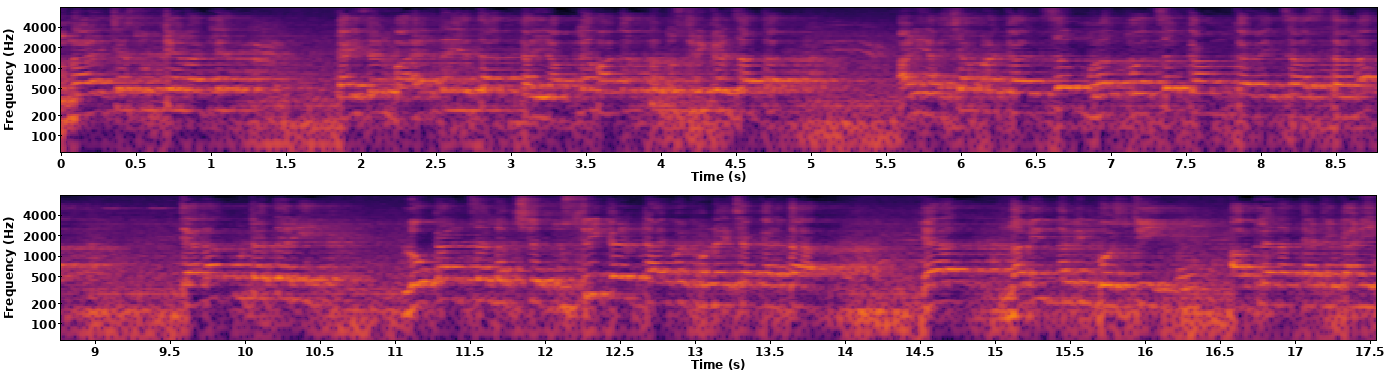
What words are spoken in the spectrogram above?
उन्हाळ्याच्या सुट्ट्या लागल्या. काही जण बाहेर नाही येतात काही आपल्या भागात पण दुसरीकडे जातात. आणि अशा प्रकारचं महत्वाचं काम करायचं असताना त्याला कुठंतरी लोकांचं लक्ष दुसरीकडे डायव्हर्ट होण्याच्या करता नवीन गोष्टी आपल्याला त्या ठिकाणी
